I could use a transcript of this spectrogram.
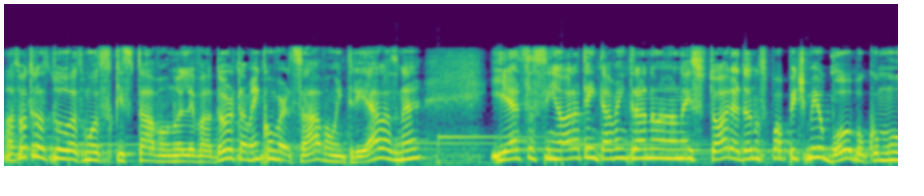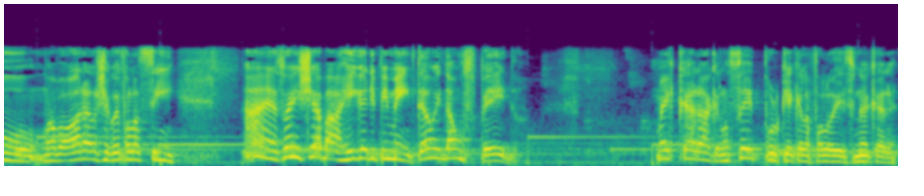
As outras duas moças que estavam no elevador também conversavam entre elas, né? E essa senhora tentava entrar na, na história dando uns palpites meio bobo, como uma hora ela chegou e falou assim: Ah, é só encher a barriga de pimentão e dar uns peidos. Mas caraca, não sei por que, que ela falou isso, né, cara?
